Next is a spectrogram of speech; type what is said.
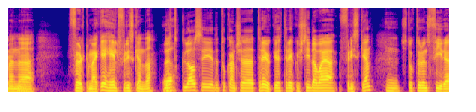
Men uh, følte meg ikke helt frisk ennå. Ja. La oss si det tok kanskje tre uker. Tre ukers tid. Da var jeg frisk igjen. Mm. Så tok det rundt fire,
